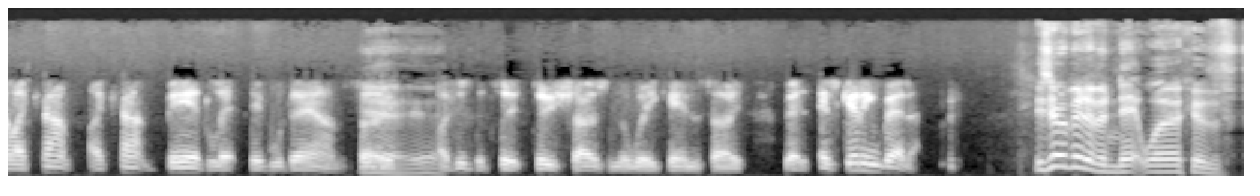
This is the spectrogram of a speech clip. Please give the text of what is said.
and I can't I can't bear to let people down. So Yeah, yeah. I did the two, two shows on the weekend. So but it's getting better. Is there a bit of a network of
